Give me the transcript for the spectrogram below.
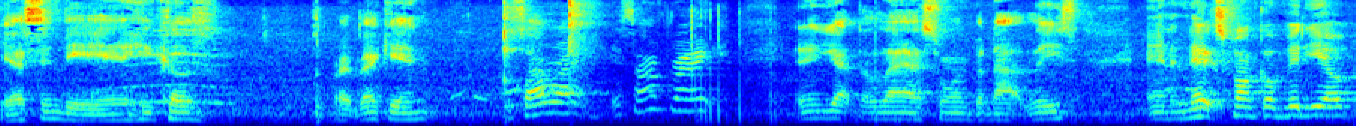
Yes, indeed. And he goes right back in. It's all right. It's all right. And then you got the last one, but not least. And the next Funko video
